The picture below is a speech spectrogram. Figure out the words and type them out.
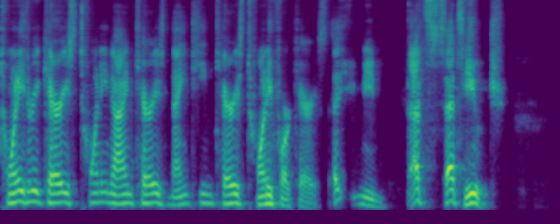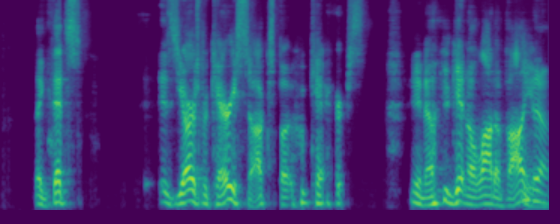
23 carries, 29 carries, 19 carries, 24 carries. I mean, that's that's huge. Like that's his yards per carry sucks, but who cares? You know, you're getting a lot of volume. Yeah.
